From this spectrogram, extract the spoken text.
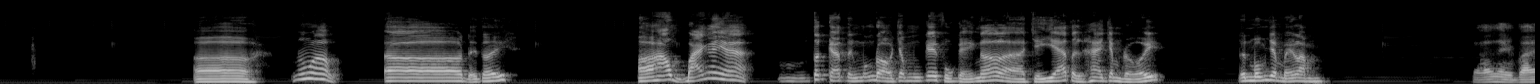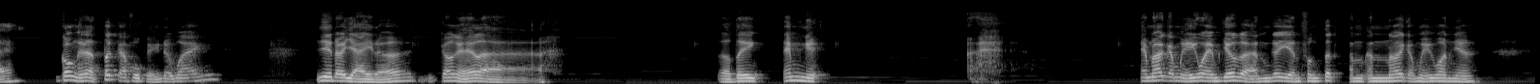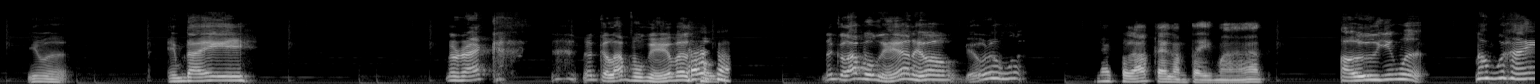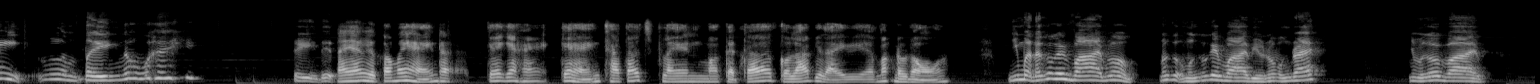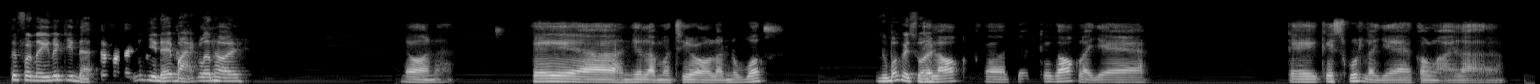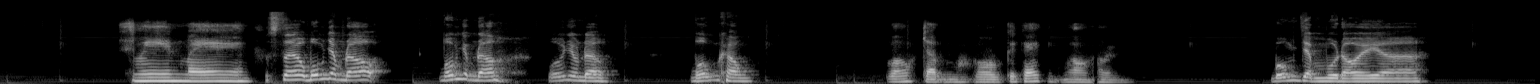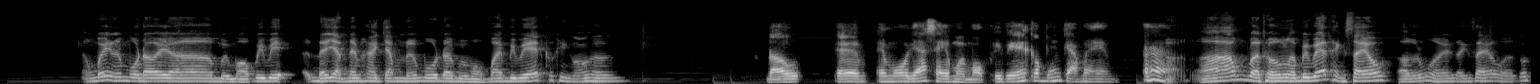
Ờ đúng không? Ờ để tí ờ không bán á nha. Tất cả từng món đồ trong cái phụ kiện đó là trị giá từ hai trăm rưỡi đến bốn trăm bảy mươi lăm. Đó thì bán. Có nghĩa là tất cả phụ kiện đều bán. Với đôi giày nữa. Có nghĩa là đầu tiên em nghĩ em nói cảm nghĩ của em trước rồi anh có gì anh phân tích anh anh nói cảm nghĩ của anh nha. Nhưng mà em thấy nó rác nó collab vô nghĩa với lại nó collab vô nghĩa anh hiểu không? Kiểu nó không có nó collab để làm tiền mà. Ừ nhưng mà nó không có hay nó làm tiền nó không có hay. Thì để... này em có mấy hãng cái cái hãng cái hãng Tatus Plan Market đó collab với lại McDonald á. nhưng mà nó có cái vibe đúng không? Nó vẫn có cái vibe dù nó vẫn rác. Nhưng mà có cái vibe. Tiffany nó chỉ để nó chỉ để bạc lên thôi. Rồi cái à, hình như là material là nubuck York hay cái Suede lót ờ, cái, cái gót là da. Cái cái swoosh là da còn lại là I mean man. Sale 400 đô 400 đô 400 đô 40 bốn trăm vô cái khác ngon hơn. 400 mua đôi uh, không biết nữa mua đôi uh, 11 BB để dành thêm 200 nữa mua đôi 11 by BBS có khi ngon hơn. Đâu em em mua giá xe 11 PPS có 400 em. À, à, không là thường là BBS hàng sale. Ừ đúng rồi hàng sale mà có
